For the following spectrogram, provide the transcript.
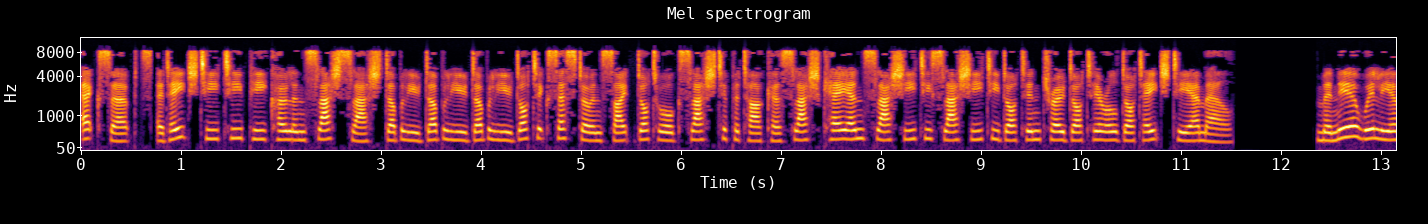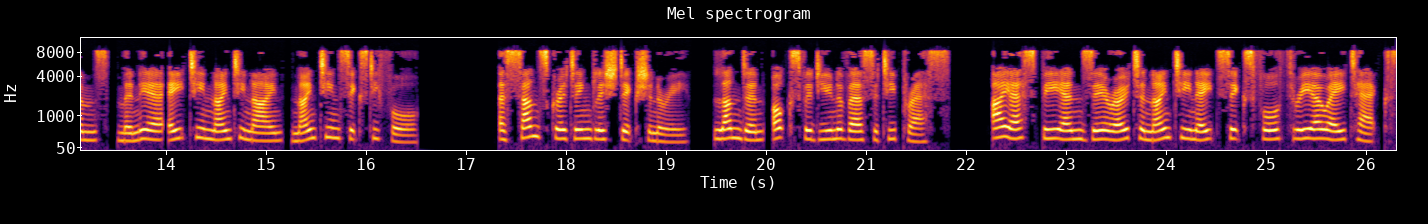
excerpts at http www.accesstoinsight.org tipitaka kn et et.intro.irl.html. Monier Williams, Monier 1899, 1964. A Sanskrit-English Dictionary. London, Oxford University Press. ISBN 0-19864308-X.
